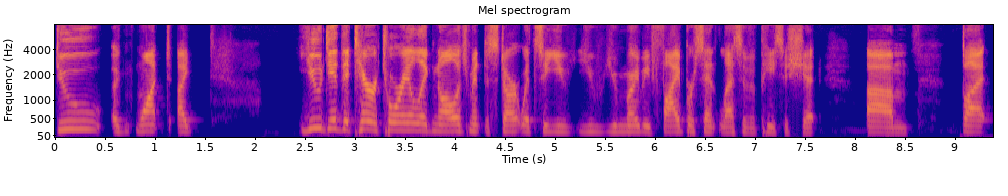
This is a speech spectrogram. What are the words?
do uh, want I. You did the territorial acknowledgement to start with, so you you you might be five percent less of a piece of shit. Um, but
